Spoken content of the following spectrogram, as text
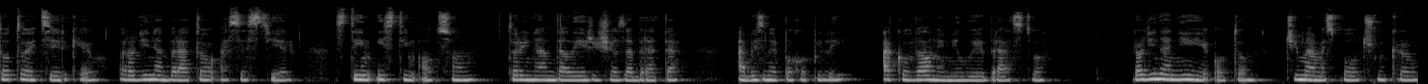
toto je církev, rodina bratov a sestier, s tým istým otcom, ktorý nám dal Ježiša za brata, aby sme pochopili, ako veľmi miluje bratstvo. Rodina nie je o tom, či máme spoločnú krv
